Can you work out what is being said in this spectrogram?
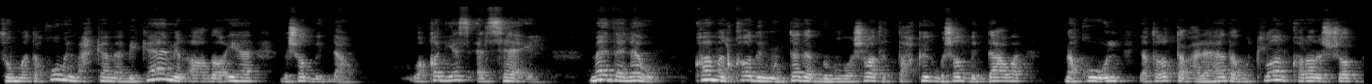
ثم تقوم المحكمة بكامل أعضائها بشطب الدعوة. وقد يسأل سائل ماذا لو قام القاضي المنتدب بمباشرة التحقيق بشطب الدعوة؟ نقول يترتب على هذا بطلان قرار الشطب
